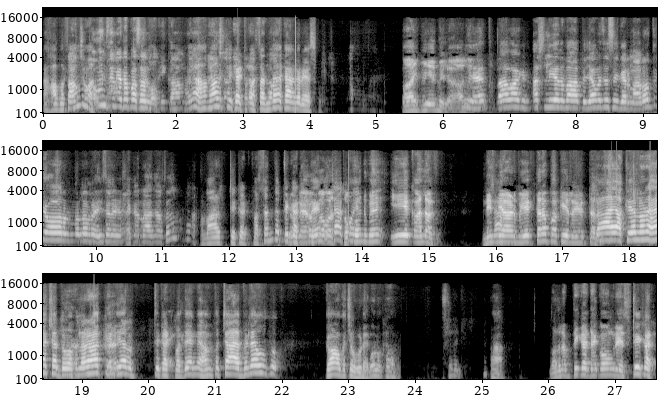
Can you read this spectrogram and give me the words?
हाँ बताऊँगा। कौन से नेता पसंद? है हमारा टिकट पसंद है कांग्रेस। को ये मिला ये बाबा की असलियत बात या वजह से घर मारो थी और मतलब रही से रही कर रहा था हमारा टिकट पसंद है टिकट रहा में एक अलग निन्यानवे एक तरफ़ अकेले एक तरफ़। चाहे अकेले रहे चाहे दो अकेले रहे क्लियर टिकट पर देंगे हम तो चाय मिले उसको गाँव के चौड़े हाँ। मतलब टिकट है कांग्रेस। टिकट।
